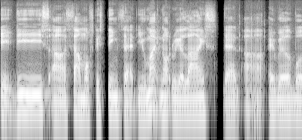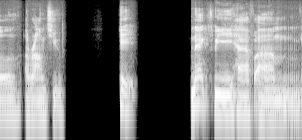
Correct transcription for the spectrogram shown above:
Okay, these are some of the things that you might not realize that are available around you. Okay, next we have um,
